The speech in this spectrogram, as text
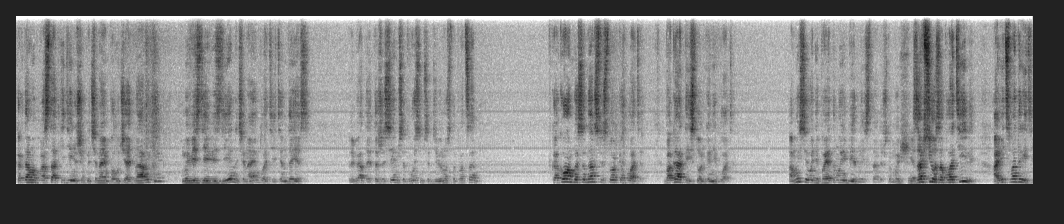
когда мы остатки денежек начинаем получать на руки, мы везде-везде начинаем платить НДС. Ребята, это же 70, 80, 90 процентов. В каком государстве столько платят? Богатые столько не платят. А мы сегодня поэтому и бедные стали, что мы Вообще. за все заплатили. А ведь смотрите,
